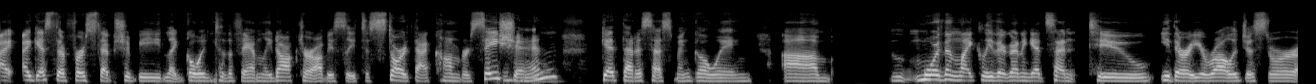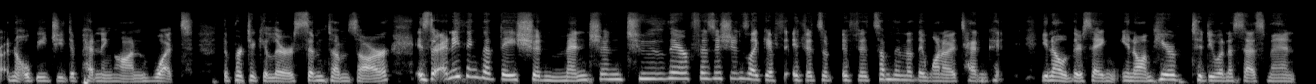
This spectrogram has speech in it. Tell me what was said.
I, I, guess their first step should be like going to the family doctor obviously to start that conversation mm-hmm. get that assessment going um, more than likely they're going to get sent to either a urologist or an OBG depending on what the particular symptoms are. Is there anything that they should mention to their physicians like if if it's a if it's something that they want to attend you know they're saying you know I'm here to do an assessment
